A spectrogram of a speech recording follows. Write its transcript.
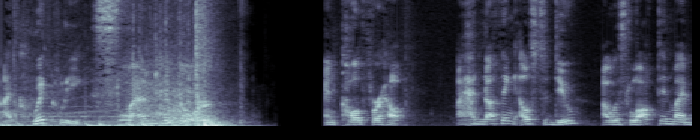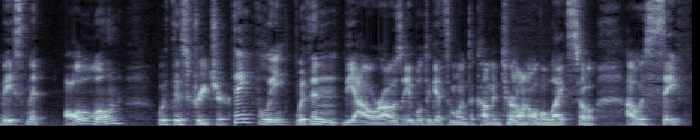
I quickly slammed the door and called for help. I had nothing else to do. I was locked in my basement all alone with this creature. Thankfully, within the hour, I was able to get someone to come and turn on all the lights, so I was safe.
